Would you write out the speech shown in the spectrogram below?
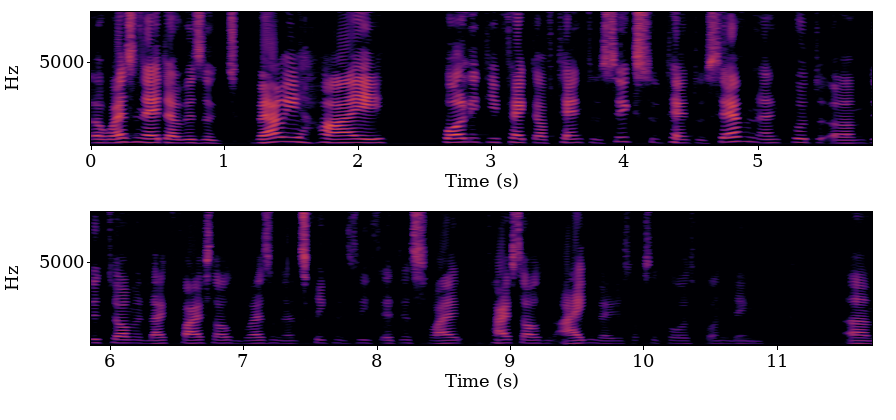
a resonator with a very high quality factor of 10 to 6 to 10 to 7 and could um, determine like 5,000 resonance frequencies That is 5,000 eigenvalues of the corresponding um,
